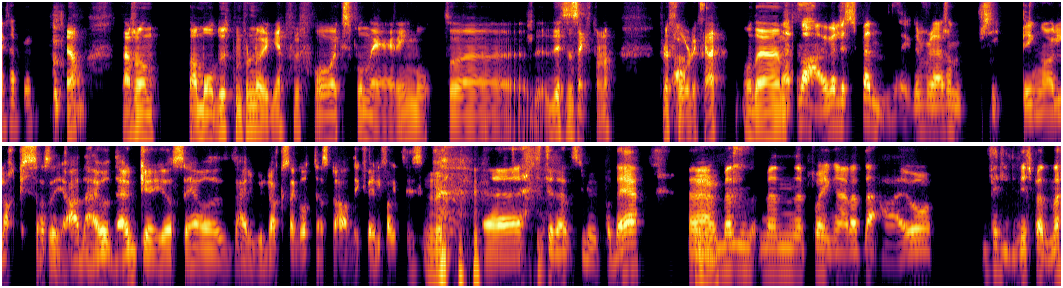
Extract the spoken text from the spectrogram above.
eksempel. Det er sånn, Da må du utenfor Norge for å få eksponering mot uh, disse sektorene. For det får Ja. du ikke her. Det, Nei, Det er jo veldig spennende, sektor, for det er sånn shipping og laks. altså Ja, det er jo, det er jo gøy å se, og herregud, laks er godt. Jeg skal ha det i kveld, faktisk. uh, til den som lurer på det. Uh, Mm. men, men poenget er at det er jo veldig mye spennende.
